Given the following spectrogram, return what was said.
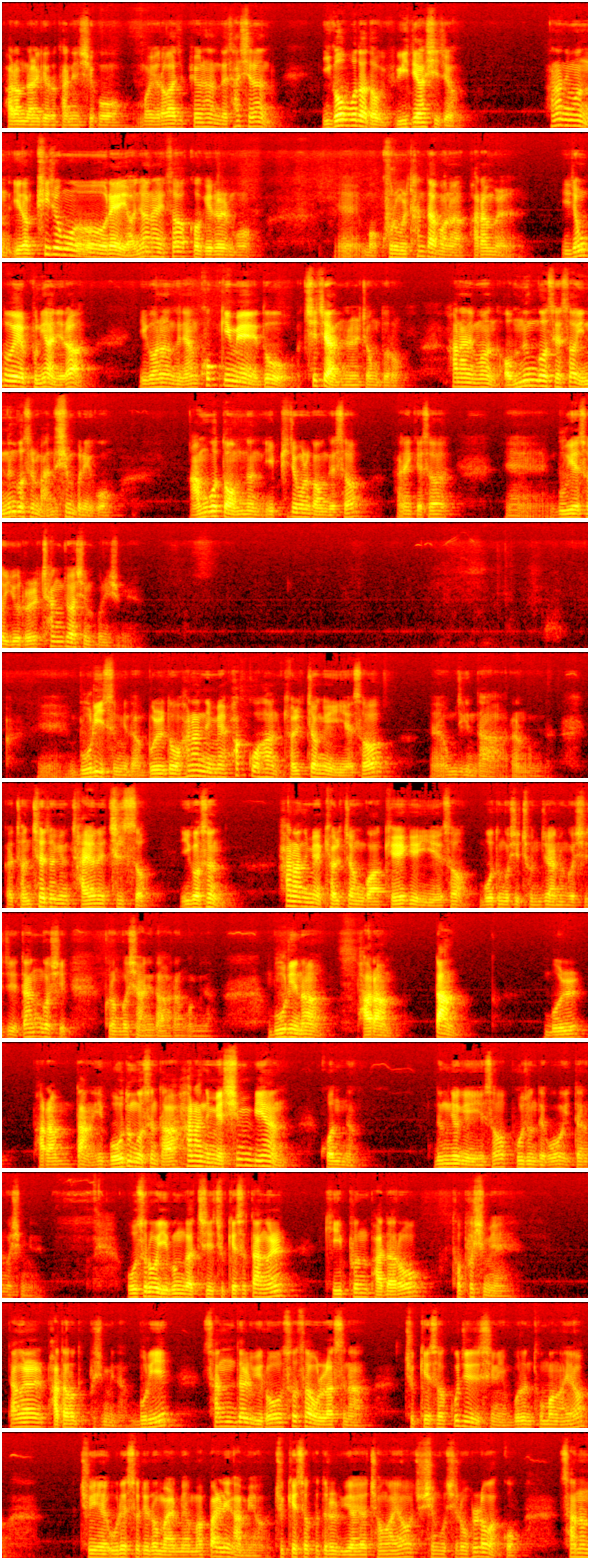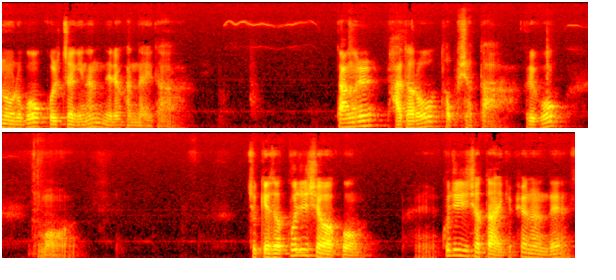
바람 날개로 다니시고 뭐 여러 가지 표현하는데 사실은 이거보다 더 위대하시죠. 하나님은 이런 피조물에 연연해서 거기를 뭐, 예, 뭐 구름을 탄다거나 바람을 이 정도의 분이 아니라 이거는 그냥 콧김에도 치지 않을 정도로 하나님은 없는 것에서 있는 것을 만드신 분이고 아무것도 없는 이 피조물 가운데서 하나님께서 예, 무에서 유를 창조하신 분이십니다. 예, 물이 있습니다. 물도 하나님의 확고한 결정에 의해서 예, 움직인다라는 겁니다. 그러니까 전체적인 자연의 질서 이것은 하나님의 결정과 계획에 의해서 모든 것이 존재하는 것이지 다른 것이 그런 것이 아니다라는 겁니다. 물이나 바람, 땅, 물, 바람, 땅, 이 모든 것은 다 하나님의 신비한 권능, 능력에 의해서 보존되고 있다는 것입니다. 옷으로 입은 같이 주께서 땅을 깊은 바다로 덮으심에 땅을 바다로 덮으십니다. 물이 산들 위로 솟아올랐으나 주께서 꾸짖으시니 물은 도망하여 주의 우레소리로 말미암아 빨리 가며 주께서 그들을 위하여 정하여 주신 곳으로 흘러갔고 산은 오르고 골짜기는 내려갔나이다. 땅을 바다로 덮으셨다. 그리고 뭐 주께서 꾸짖으셔갖고 예, 꾸짖으셨다 이렇게 표현하는데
